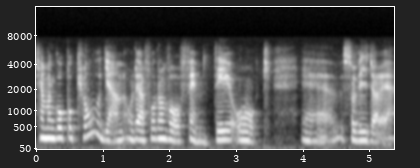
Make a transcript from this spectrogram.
Kan man gå på krogen och där får de vara 50 och eh, så vidare.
